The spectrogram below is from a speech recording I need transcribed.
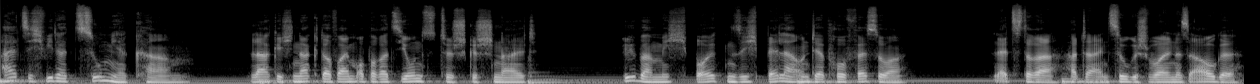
Als ich wieder zu mir kam, lag ich nackt auf einem Operationstisch geschnallt. Über mich beugten sich Bella und der Professor. Letzterer hatte ein zugeschwollenes Auge.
